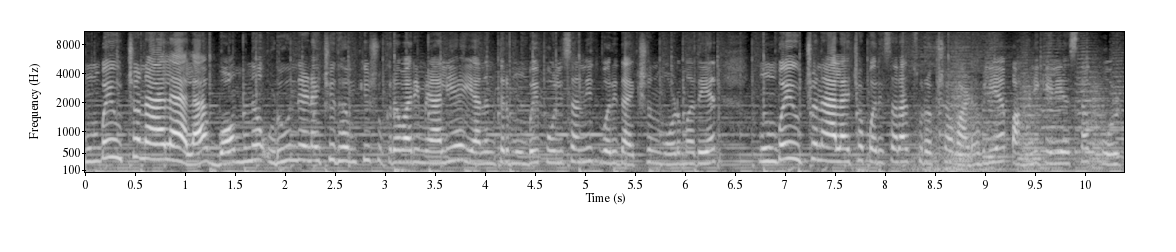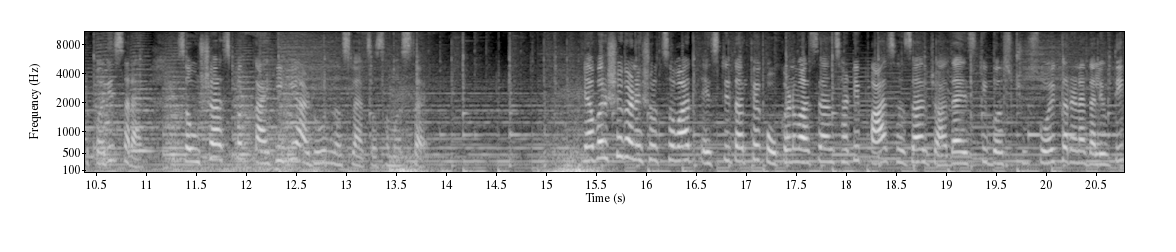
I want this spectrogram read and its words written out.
मुंबई उच्च न्यायालयाला बॉम्बनं उडवून देण्याची धमकी शुक्रवारी मिळाली आहे. यानंतर मुंबई पोलिसांनी त्वरित ॲक्शन मोडमध्ये आहेत मुंबई उच्च न्यायालयाच्या परिसरात सुरक्षा वाढवली आहे. पाहणी केली असता कोर्ट परिसरात संशयास्पद काहीही आढळून नसल्याचं समजतं आहे यावर्षी गणेशोत्सवात एस तर्फे कोकणवासियांसाठी पाच हजार जादा एस टी बसची सोय करण्यात आली होती.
